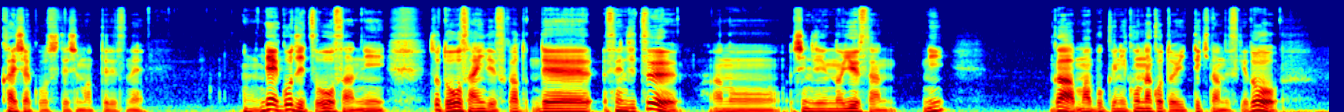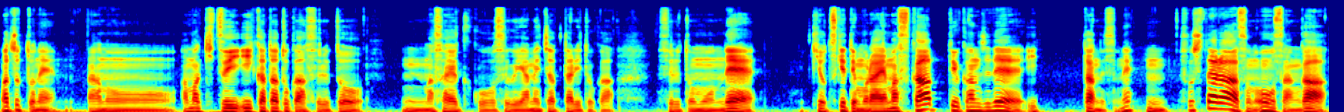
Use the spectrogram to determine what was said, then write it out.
解釈をしてしまってですねで後日王さんに「ちょっと王さんいいですか?」と。で先日あの新人のゆうさんにが、まあ、僕にこんなことを言ってきたんですけど、まあ、ちょっとねあのー、あんまきつい言い方とかすると、うんまあ、最悪こうすぐ辞めちゃったりとかすると思うんで気をつけてもらえますかっていう感じで言ったんですよね。うん、そしたらその王さんが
